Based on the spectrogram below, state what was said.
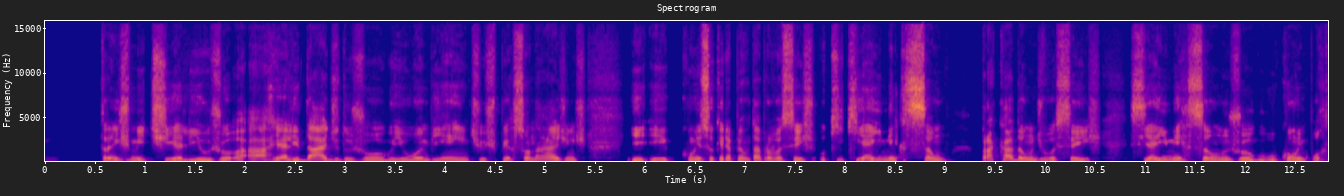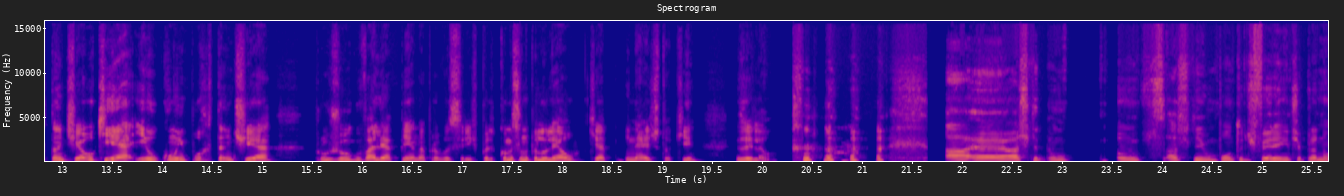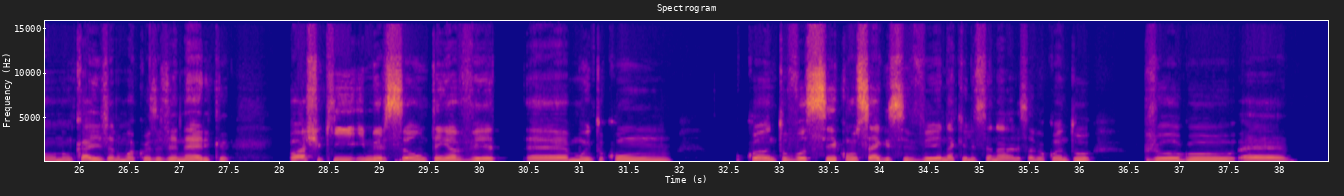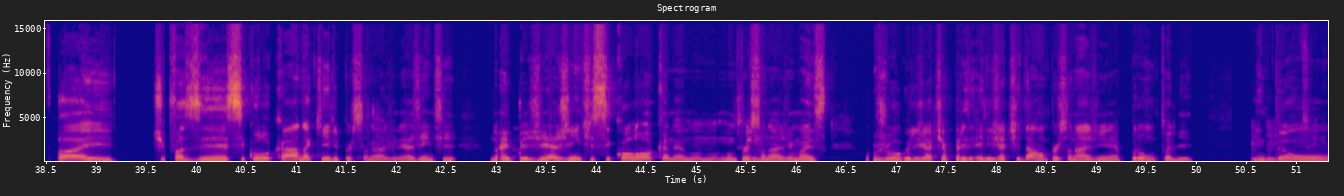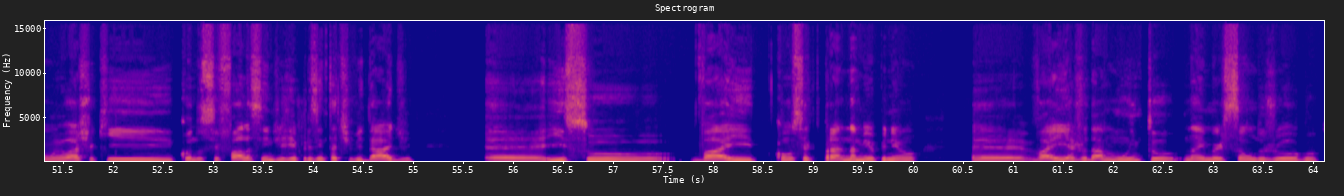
transmitir ali o a, realidade do jogo e o ambiente, os personagens. E, e com isso eu queria perguntar para vocês o que, que é imersão para cada um de vocês, se a imersão no jogo, o quão importante é, o que é e o quão importante é para o jogo valer a pena para vocês? Começando pelo Léo, que é inédito aqui. Diz aí, Léo. ah, é, acho que um, um, acho que um ponto diferente para não, não cair já numa coisa genérica. Eu acho que imersão tem a ver é, muito com o quanto você consegue se ver naquele cenário, sabe? O quanto o jogo é, vai te fazer se colocar naquele personagem, né? A gente no RPG a gente se coloca, né, num, num personagem, mas o jogo ele já te ele já te dá um personagem, né, pronto ali. Uhum, então, sim. eu acho que quando se fala assim de representatividade, é, isso vai, pra, na minha opinião, é, vai ajudar muito na imersão do jogo.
